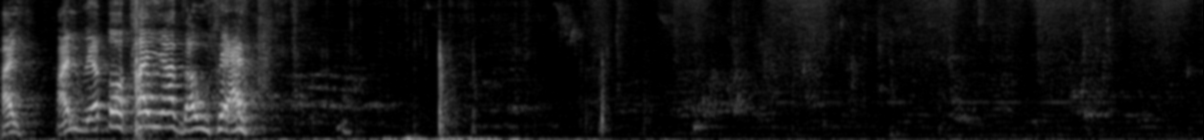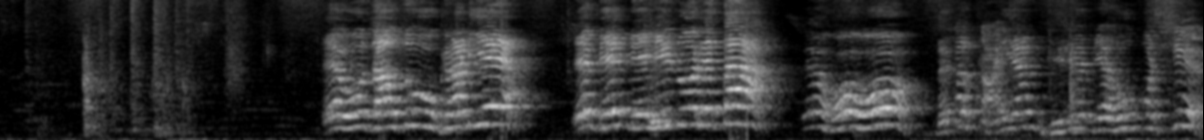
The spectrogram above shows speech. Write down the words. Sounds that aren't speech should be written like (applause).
હાલ હાલ વેતો થાય અહીંયા જવું છે હાલ. એ હું જાઉં છું ઉઘરાડીએ એ બે બેહી નો રહેતા. એ હો હો. નકર કાયમ ધીરે બેહવું પડશે.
